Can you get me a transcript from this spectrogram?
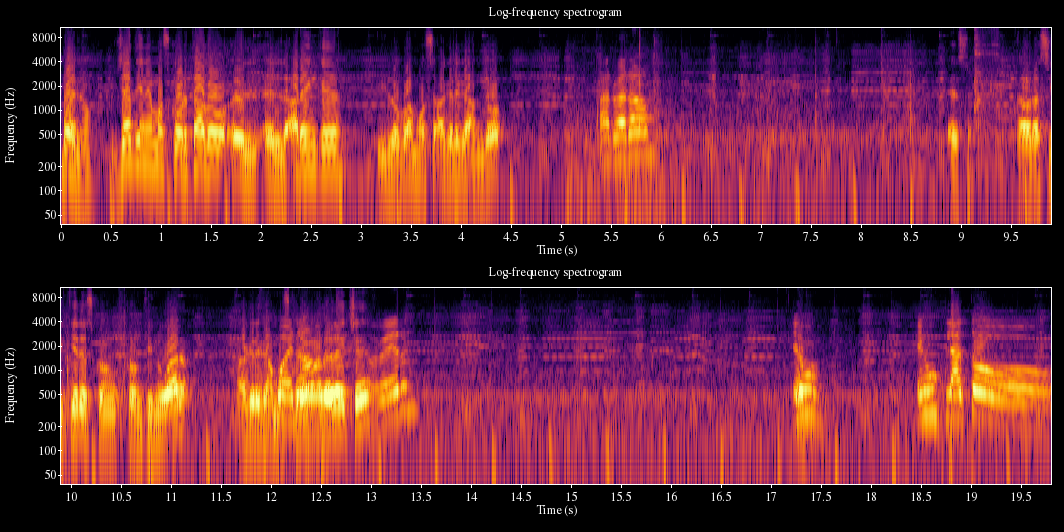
bueno, ya tenemos cortado el, el arenque y lo vamos agregando. Bárbaro. Eso. Ahora, si quieres con- continuar, agregamos Bueno, crema de leche. A ver. Es un, es un plato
